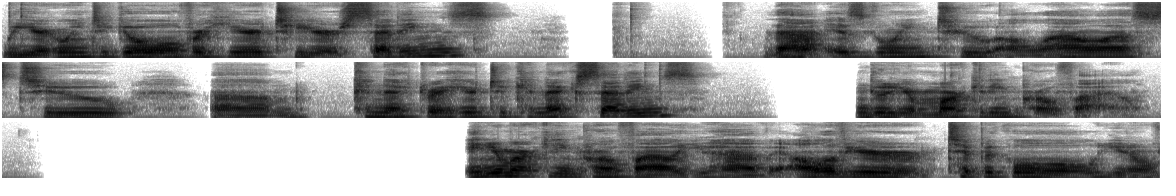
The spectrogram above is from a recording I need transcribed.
we are going to go over here to your settings. That is going to allow us to um, connect right here to connect settings and go to your marketing profile. In your marketing profile, you have all of your typical, you know,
